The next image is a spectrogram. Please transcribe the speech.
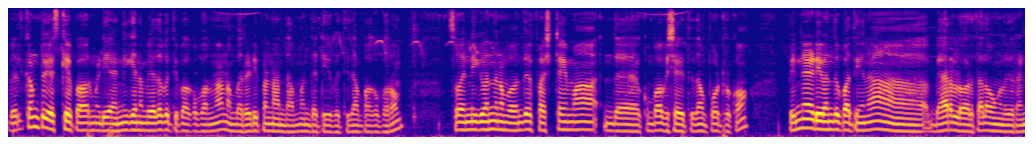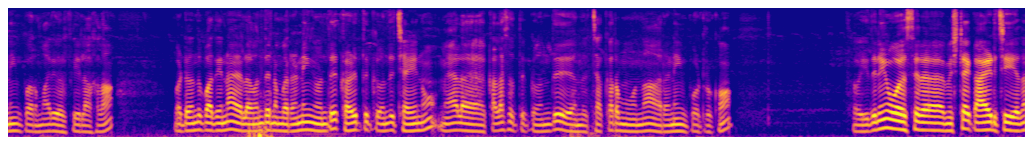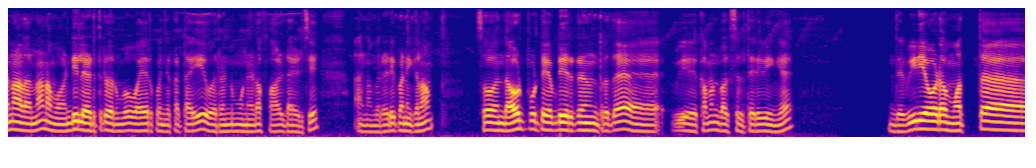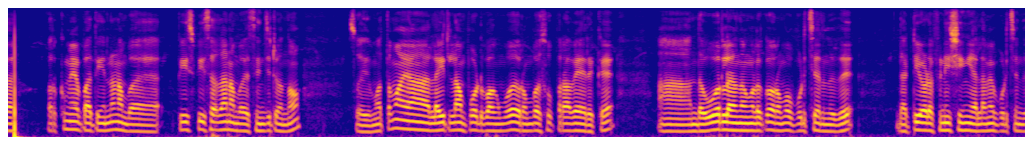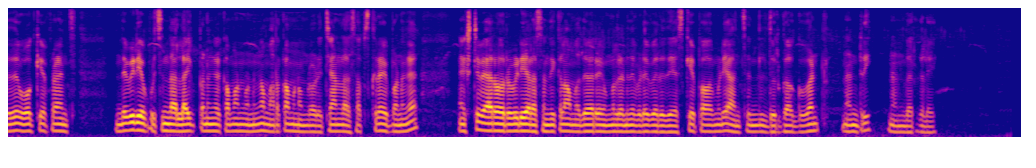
Welcome to SK power media இன்றைக்கி நம்ம எதை பற்றி பார்க்க போகிறோம்னா நம்ம ரெடி பண்ண அந்த அம்மன் தட்டியை பற்றி தான் பார்க்க போகிறோம் ஸோ இன்றைக்கி வந்து நம்ம வந்து ஃபஸ்ட் டைமாக இந்த கும்பாபிஷேகத்துக்கு தான் போட்டிருக்கோம். பின்னாடி வந்து பார்த்திங்கன்னா பேரல் வரத்தால் உங்களுக்கு ரன்னிங் போகிற மாதிரி ஒரு ஃபீல் ஆகலாம். பட் வந்து பார்த்திங்கன்னா இதில் வந்து நம்ம ரன்னிங் வந்து கழுத்துக்கு வந்து செயினும் மேலே கலசத்துக்கு வந்து அந்த சக்கரமும் தான் ரன்னிங் போட்டிருக்கோம். ஸோ இதுலேயும் ஒரு சில மிஸ்டேக் ஆகிடுச்சு எதனாலன்னா நம்ம வண்டியில் எடுத்துகிட்டு வரும்போது ஒயர் கொஞ்சம் கட் ஆகி ஒரு ரெண்டு மூணு இடம் ஃபால்ட் ஆகிடுச்சு நம்ம ரெடி பண்ணிக்கலாம். ஸோ இந்த அவுட்புட் எப்படி இருக்குன்றத கமெண்ட் பாக்ஸில் தெரிவிங்க. இந்த வீடியோவோட மொத்த ஒர்க்குமே பார்த்திங்கன்னா நம்ம பீஸ் பீஸாக தான் நம்ம செஞ்சுட்டு வந்தோம். ஸோ இது மொத்தமாக லைட்லாம் போட்டு பார்க்கும்போது ரொம்ப சூப்பராகவே இருக்குது அந்த ஊரில் இருந்தவங்களுக்கும் ரொம்ப பிடிச்சிருந்தது. தட்டியோட ஃபினிஷிங் எல்லாமே பிடிச்சிருந்தது. ஓகே ஃப்ரெண்ட்ஸ் இந்த வீடியோ பிடிச்சிருந்தா லைக் பண்ணுங்கள் கமெண்ட் பண்ணுங்கள் மறக்காமல் நம்மளோட சேனலை சப்ஸ்கிரைப் பண்ணுங்கள் நெக்ஸ்ட்டு வேறு ஒரு வீடியோவில் சந்திக்கலாம். அதுவரை உங்களிடம் விடைபெறுது SK power media. And Senthil Durga Guhan. நன்றி நண்பர்களே.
